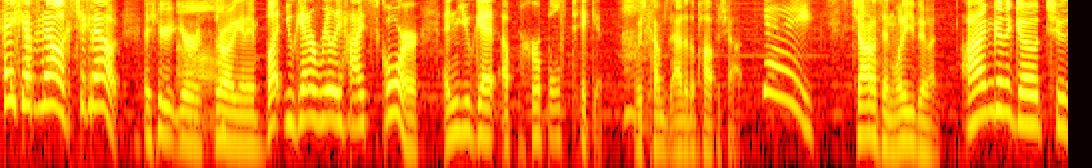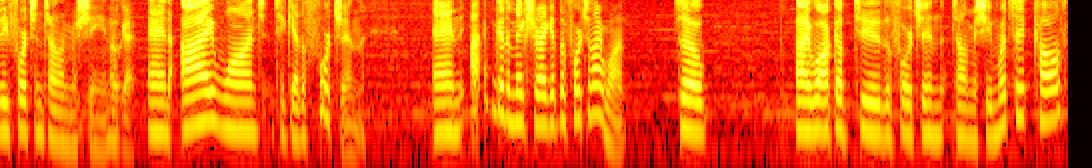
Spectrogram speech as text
"Hey, Captain Alex, check it out," and you're, you're throwing it in. But you get a really high score, and you get a purple ticket, which comes out of the Papa Shop. Yay! Jonathan, what are you doing? I'm going to go to the fortune telling machine. Okay. And I want to get a fortune. And I'm going to make sure I get the fortune I want. So I walk up to the fortune telling machine. What's it called?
